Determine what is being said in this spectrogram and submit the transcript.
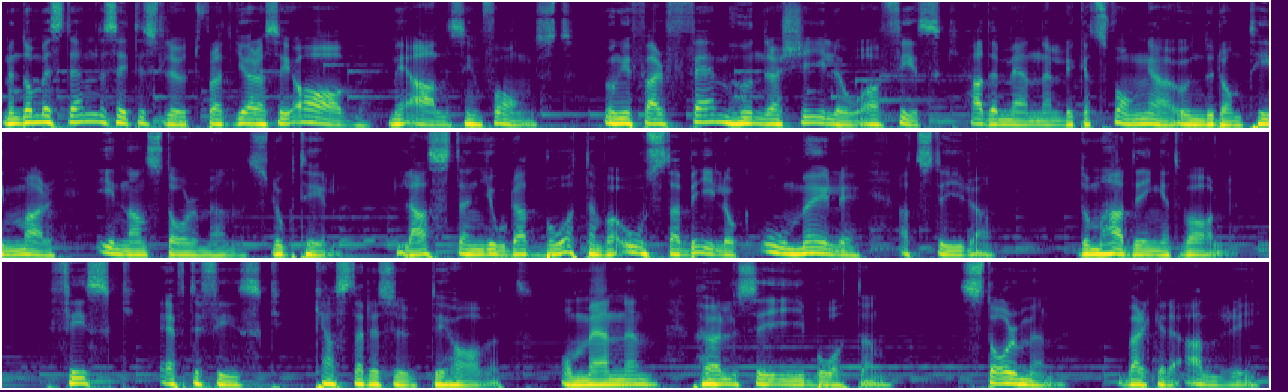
Men de bestämde sig till slut för att göra sig av med all sin fångst. Ungefär 500 kilo av fisk hade männen lyckats fånga under de timmar innan stormen slog till. Lasten gjorde att båten var ostabil och omöjlig att styra. De hade inget val. Fisk efter fisk kastades ut i havet och männen höll sig i båten. Stormen verkade aldrig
